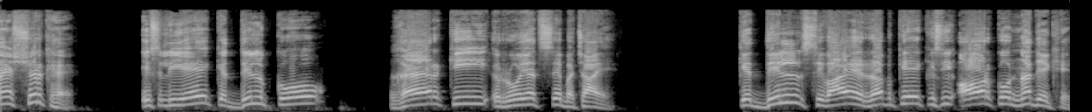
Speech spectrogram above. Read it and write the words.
میں شرک ہے اس لیے کہ دل کو غیر کی رویت سے بچائے کہ دل سوائے رب کے کسی اور کو نہ دیکھے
